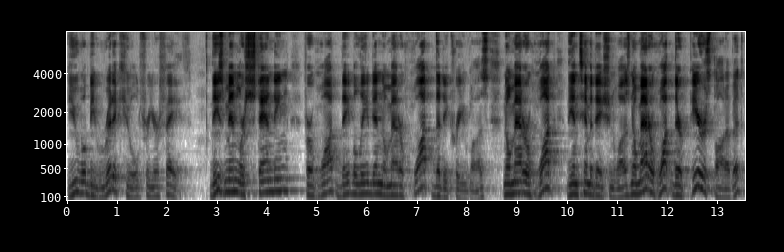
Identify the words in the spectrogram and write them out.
You will be ridiculed for your faith. These men were standing for what they believed in, no matter what the decree was, no matter what the intimidation was, no matter what their peers thought of it,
